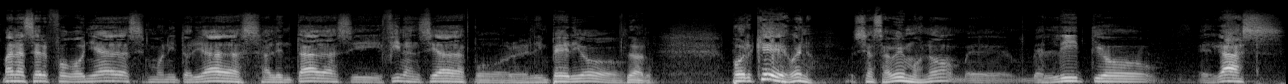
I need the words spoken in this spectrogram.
Van a ser fogoneadas, monitoreadas, alentadas y financiadas por el imperio. Claro. ¿Por qué? Bueno, ya sabemos, ¿no? Eh, el litio, el gas.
